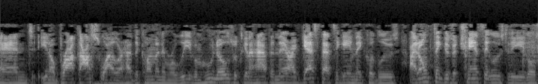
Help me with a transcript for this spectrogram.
And, you know, Brock Osweiler had to come in and relieve him. Who knows what's going to happen there? I guess that's a game they could lose. I don't think there's a chance they lose to the Eagles.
